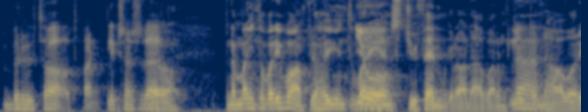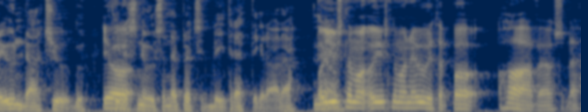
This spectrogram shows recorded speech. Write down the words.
brutalt varmt. Liksom sådär... Ja. Men när man inte har varit van, för det har ju inte varit Jo. ens 25 grader varmt Nej. utan det har varit under 20 Jo. tills nu så det plötsligt blir 30 grader. Och, just när man, och just när man är ute på havet och sådär.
